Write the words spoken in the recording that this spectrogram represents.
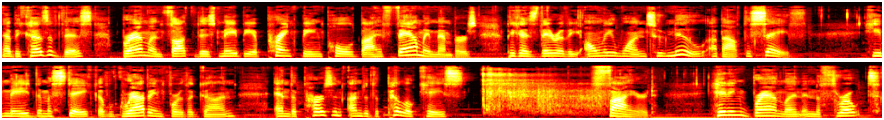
Now, because of this, Brandlin thought this may be a prank being pulled by family members because they were the only ones who knew about the safe. He made the mistake of grabbing for the gun, and the person under the pillowcase fired, hitting Brandlin in the throat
